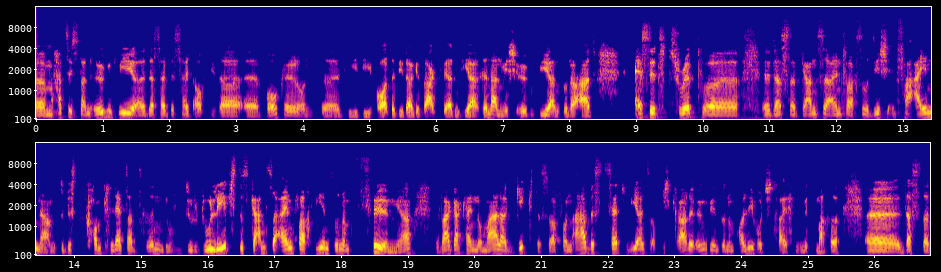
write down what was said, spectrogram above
ähm, hat sich dann irgendwie, äh, deshalb ist halt auch dieser äh, Vocal und äh, die, die Worte, die da gesagt werden, die erinnern mich irgendwie an so eine Art Acid-Trip, äh, äh, dass das Ganze einfach so dich vereinnahmt. Du bist komplett da drin. Du, du, du lebst das Ganze einfach wie in so einem Film, ja. Das war gar kein normaler Gig. Das war von A bis Z, wie als ob ich gerade irgendwie in so einem Hollywood-Streifen mitmache. Äh, dass das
